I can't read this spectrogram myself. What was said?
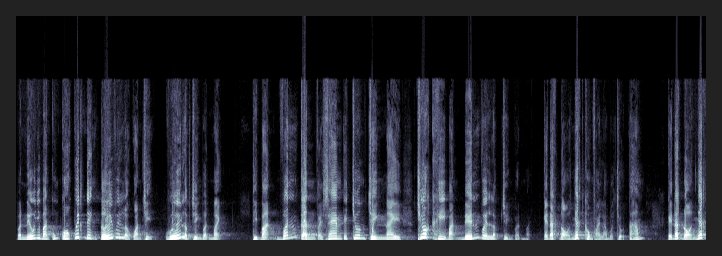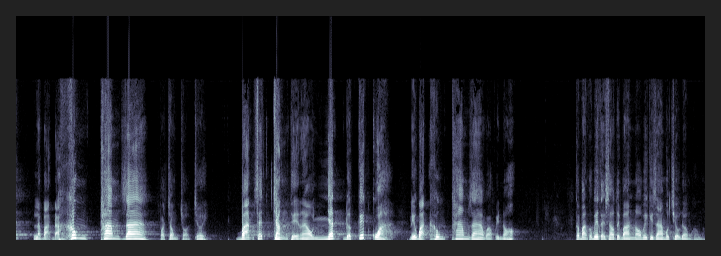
Và nếu như bạn cũng có quyết định tới với là quản trị với lập trình vận mệnh thì bạn vẫn cần phải xem cái chương trình này trước khi bạn đến với lập trình vận mệnh. Cái đắt đỏ nhất không phải là một triệu tám. Cái đắt đỏ nhất là bạn đã không tham gia vào trong trò chơi. Bạn sẽ chẳng thể nào nhận được kết quả nếu bạn không tham gia vào với nó. Các bạn có biết tại sao tôi bán nó với cái giá một triệu đồng không?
